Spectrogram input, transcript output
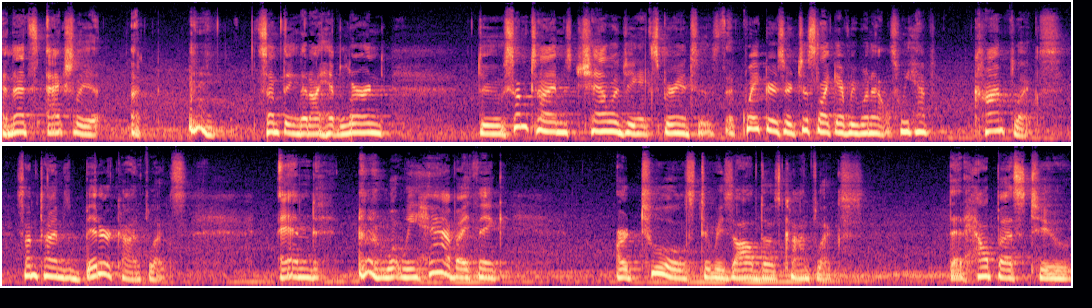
and that's actually a, a something that I have learned through sometimes challenging experiences. The Quakers are just like everyone else. We have conflicts, sometimes bitter conflicts. And what we have, I think, are tools to resolve those conflicts that help us to,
